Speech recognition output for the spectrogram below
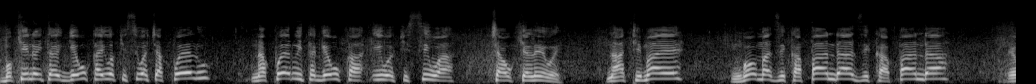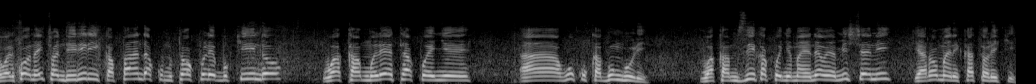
Bukindo itageuka iwe kisiwa cha Kwelu na Kwelu itageuka iwe kisiwa cha ukelewe na hatimaye ngoma zikapanda zikapanda, e, walikuwa wanaitwa ndiriri, ikapanda kumtoa kule Bukindo wakamleta kwenye uh, huku Kagunguli. Wakamzika kwenye maeneo ya misheni ya Roman Katoliki,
